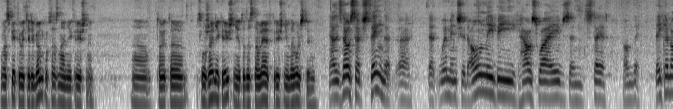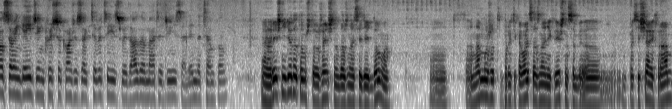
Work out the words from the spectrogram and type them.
воспитываете ребенка в сознании Кришны, а, то это служение Кришне, это доставляет Кришне удовольствие. Now, there's no such thing that uh, that women should only be housewives and stay at home. They, they can also engage in Krishna conscious activities with other Matajis and in the temple. А, Речь не идет о том, что женщина должна сидеть дома. А, вот. Она может практиковать сознание Кришны, соб- э, посещая храм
